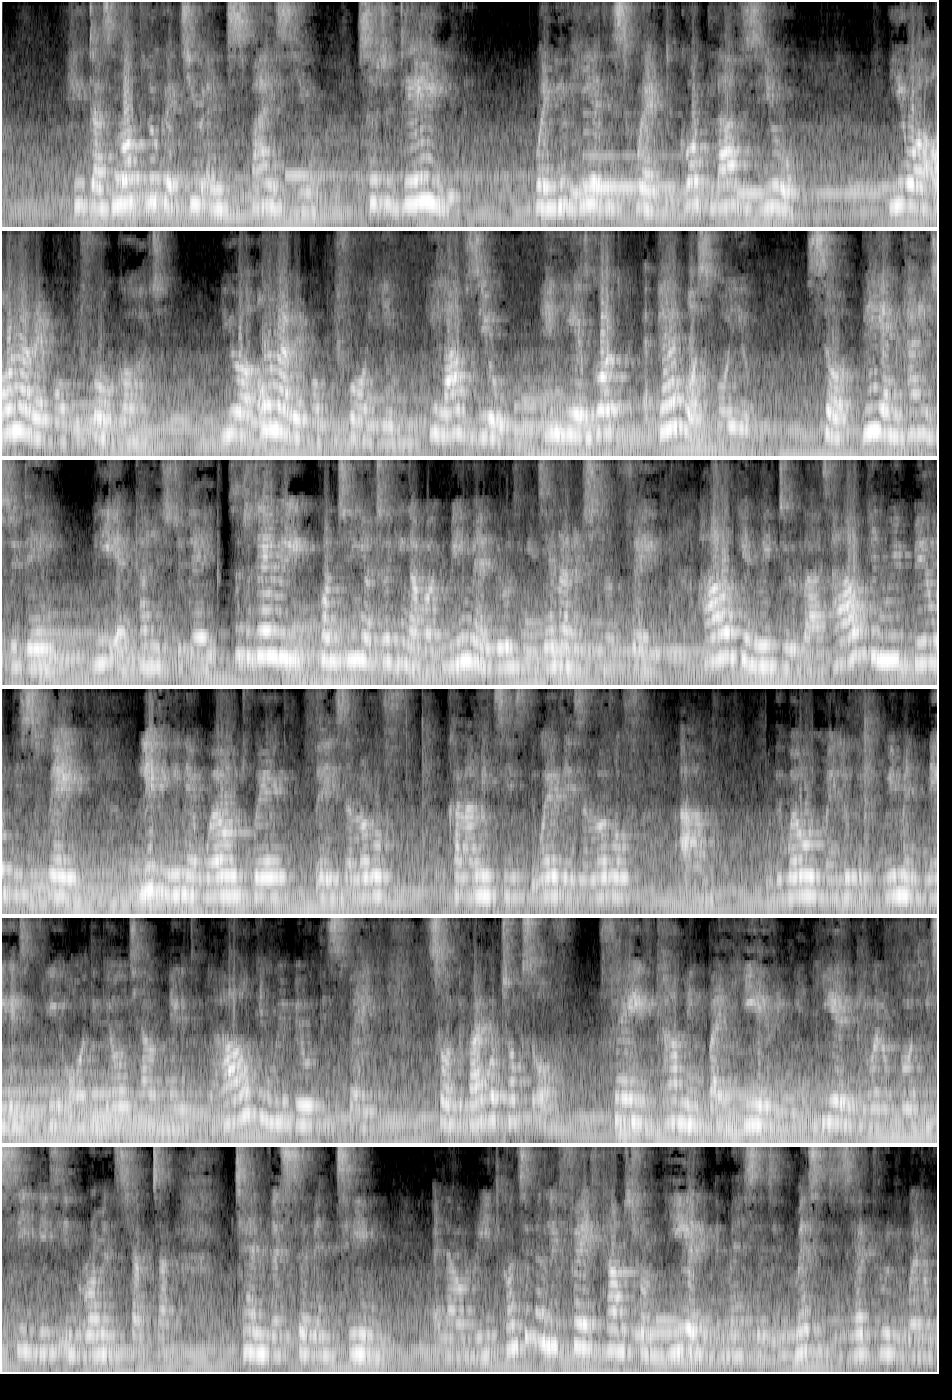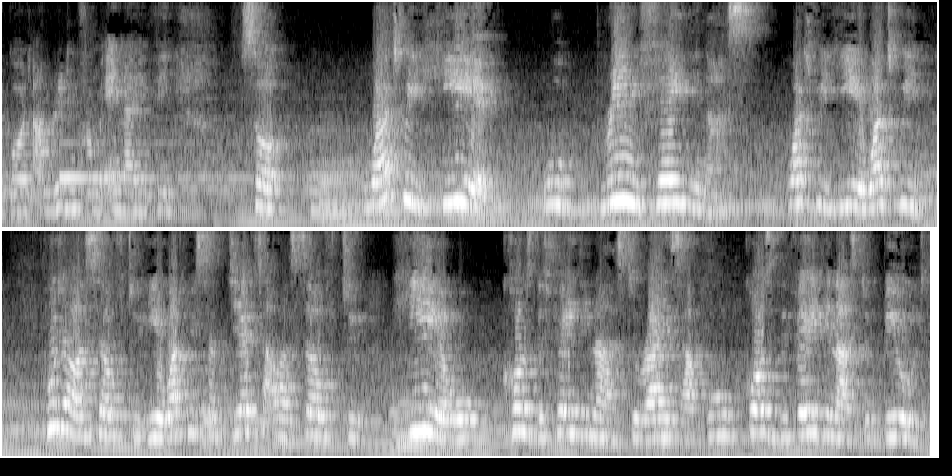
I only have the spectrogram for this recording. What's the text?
He does not look at you and despise you. So today, when you hear this word, God loves you. You are honorable before God. You are honorable before Him. He loves you and He has got a purpose for you. So be encouraged today. Be encouraged today. So today we continue talking about women building a generation of faith. How can we do that? How can we build this faith living in a world where there is a lot of calamities, where there's a lot of um, the world may look at women negatively or the girl child negatively. How can we build this faith? So the Bible talks of faith coming by hearing and hearing the word of God. We see this in Romans chapter 10, verse 17. And I'll read. Consequently, faith comes from hearing the message, and the message is heard through the word of God. I'm reading from NIV. So, what we hear will bring faith in us. What we hear, what we put ourselves to hear, what we subject ourselves to hear will cause the faith in us to rise up, will cause the faith in us to build.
